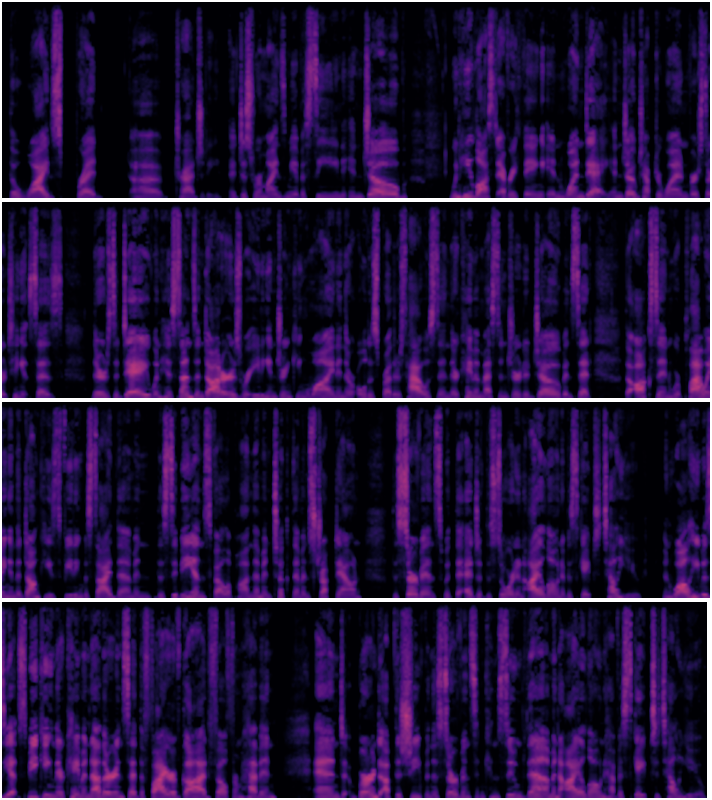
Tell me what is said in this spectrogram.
the widespread uh, tragedy. It just reminds me of a scene in Job when he lost everything in one day. In Job chapter 1, verse 13, it says, There's a day when his sons and daughters were eating and drinking wine in their oldest brother's house, and there came a messenger to Job and said, The oxen were plowing and the donkeys feeding beside them, and the Sabaeans fell upon them and took them and struck down the servants with the edge of the sword, and I alone have escaped to tell you. And while he was yet speaking, there came another and said, The fire of God fell from heaven and burned up the sheep and the servants and consumed them, and I alone have escaped to tell you.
